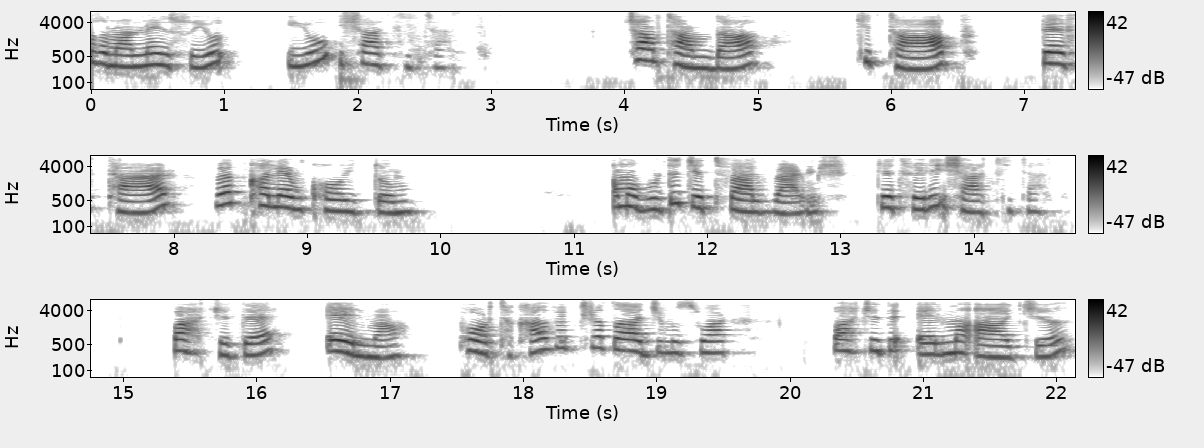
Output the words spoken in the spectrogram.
O zaman meyve suyu yu işaretleyeceğiz. Çantamda kitap, defter ve kalem koydum. Ama burada cetvel vermiş. Cetveli işaretleyeceğiz. Bahçede elma, portakal ve kiraz ağacımız var. Bahçede elma ağacı,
